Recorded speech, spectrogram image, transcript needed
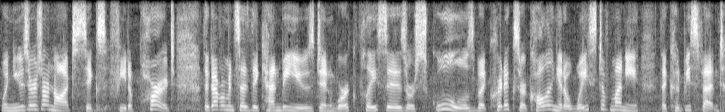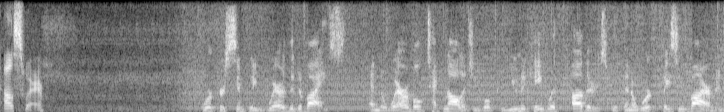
when users are not six feet apart. The government says they can be used in workplaces or schools, but critics are calling it a waste of money that could be spent elsewhere. Workers simply wear the device and the wearable technology will communicate with others within a workplace environment.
